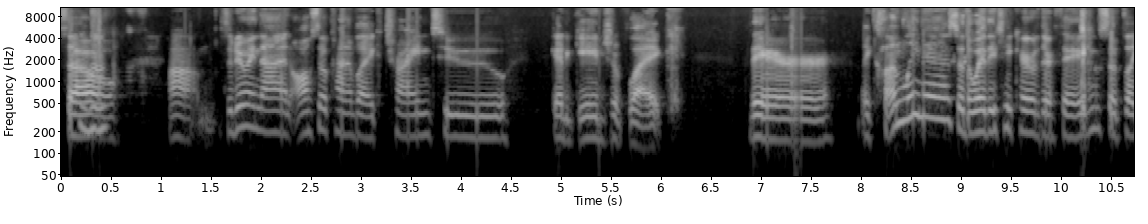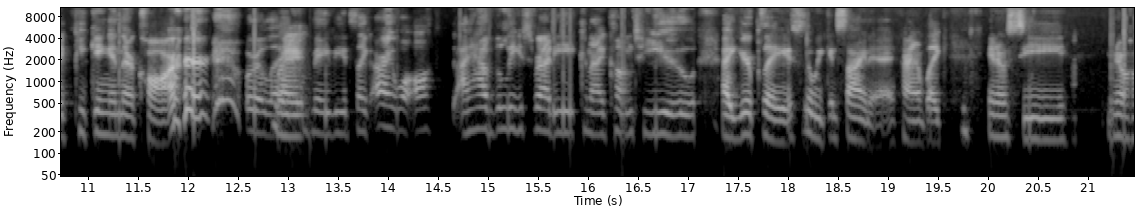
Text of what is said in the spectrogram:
So, um, so doing that and also kind of like trying to get a gauge of like their like cleanliness or the way they take care of their things. So it's like peeking in their car, or like Right. maybe it's like, all right, well, I'll, I have the lease ready. Can I come to you at your place so we can sign it? Kind of like, you know, see, you know,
